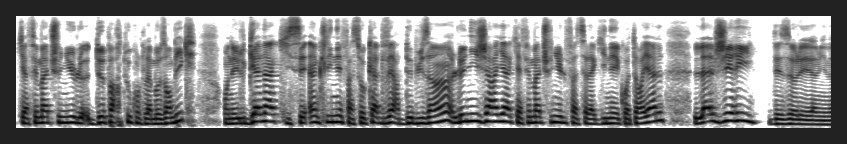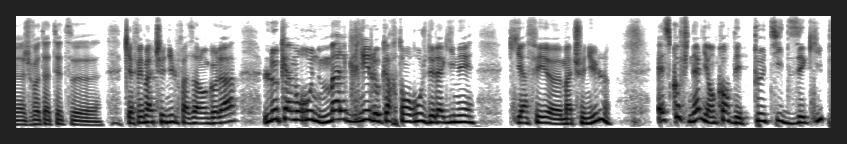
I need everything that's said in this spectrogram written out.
qui a fait match nul de partout contre la Mozambique. On a eu le Ghana qui s'est incliné face au Cap Vert 2 buts à 1. Le Nigeria qui a fait match nul face à la Guinée équatoriale. L'Algérie, désolé Amina, je vois ta tête, euh, qui a fait match nul face à l'Angola. Le Cameroun, malgré le carton rouge de la Guinée, qui a fait euh, match nul. Est-ce qu'au final, il y a encore des petites équipes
